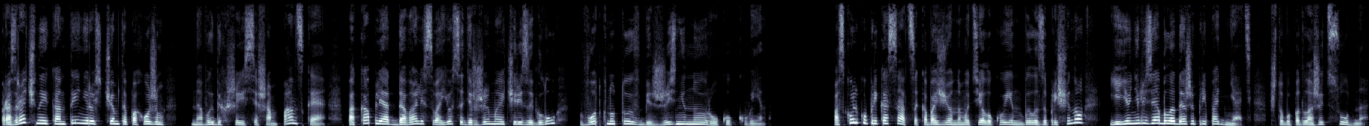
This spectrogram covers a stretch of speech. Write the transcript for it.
Прозрачные контейнеры с чем-то похожим на выдохшееся шампанское по капле отдавали свое содержимое через иглу, воткнутую в безжизненную руку Куин. Поскольку прикасаться к обожженному телу Куин было запрещено, ее нельзя было даже приподнять, чтобы подложить судно.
